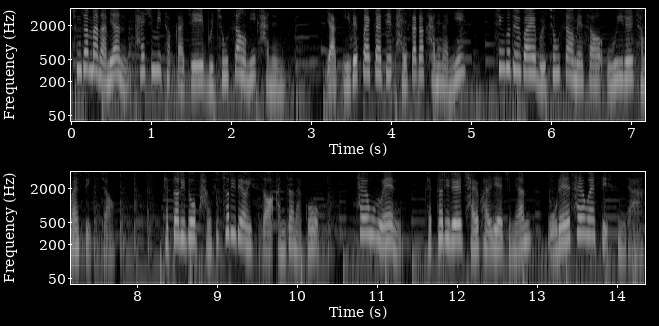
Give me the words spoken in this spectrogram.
충전만 하면 80m까지 물총 싸움이 가능. 약 200발까지 발사가 가능하니 친구들과의 물총 싸움에서 우위를 점할 수 있죠. 배터리도 방수 처리되어 있어 안전하고 사용 후엔 배터리를 잘 관리해주면 오래 사용할 수 있습니다.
